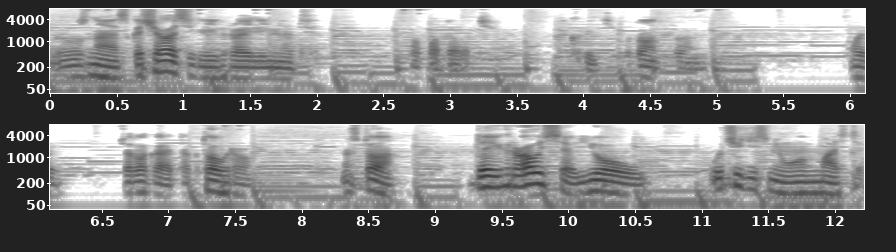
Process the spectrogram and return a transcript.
узнаю, скачалась ли игра или нет. Попадать. Открыть. Потом откроем. Ой, что лагает? А кто играл? Ну что, доигрался? Йоу. Учитесь у него, он мастер.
